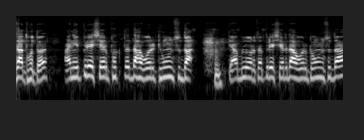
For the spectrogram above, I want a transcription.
जात होतं. आणि प्रेशर फक्त दहावर ठेवून सुद्धा. त्या ब्लोअरचा प्रेशर दहावर ठेवून सुद्धा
